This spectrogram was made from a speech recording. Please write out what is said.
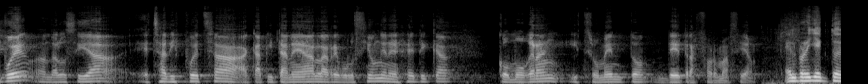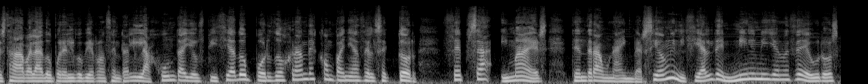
pues, Andalucía está dispuesta a capitanear la revolución energética como gran instrumento de transformación. El proyecto está avalado por el Gobierno Central y la Junta y auspiciado por dos grandes compañías del sector, CEPSA y Maers. Tendrá una inversión inicial de mil millones de euros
